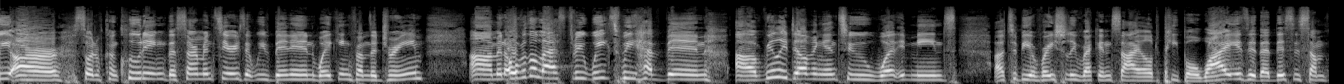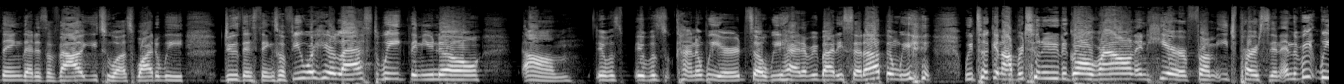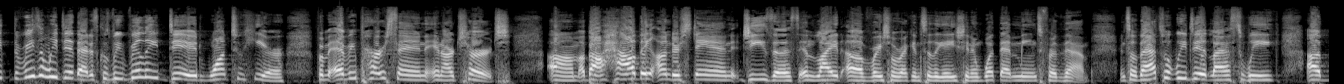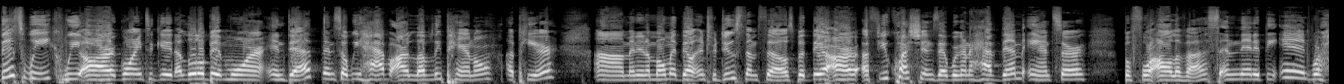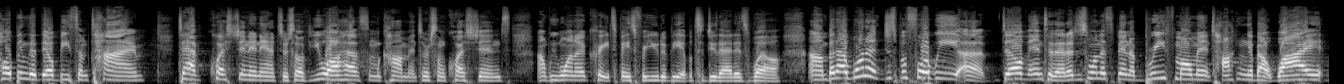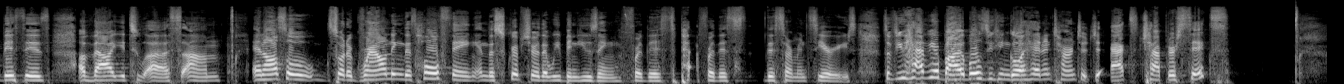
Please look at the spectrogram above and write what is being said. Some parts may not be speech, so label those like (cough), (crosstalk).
we are sort of concluding the sermon series that we've been in, Waking from the Dream. Um, and over the last three weeks, we have been uh, really delving into what it means uh, to be a racially reconciled people. Why is it that this is something that is a value to us? Why do we do this thing? So if you were here last week, then you know. Um, it was it was kind of weird. So we had everybody set up, and we (laughs) we took an opportunity to go around and hear from each person. And the re- we, the reason we did that is because we really did want to hear from every person in our church um, about how they understand Jesus in light of racial reconciliation and what that means for them. And so that's what we did last week. Uh, this week we are going to get a little bit more in depth, and so we have our lovely panel up here. Um, and in a moment they'll introduce themselves, but there are a few questions questions that we're going to have them answer before all of us. And then at the end, we're hoping that there'll be some time to have question and answer. So if you all have some comments or some questions, um, we want to create space for you to be able to do that as well. Um, but I want to, just before we uh, delve into that, I just want to spend a brief moment talking about why this is of value to us. Um, and also sort of grounding this whole thing in the scripture that we've been using for this, for this, this sermon series. So if you have your Bibles, you can go ahead and turn to Acts chapter 6.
